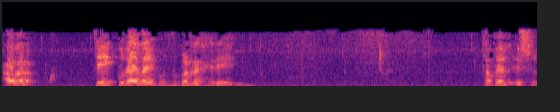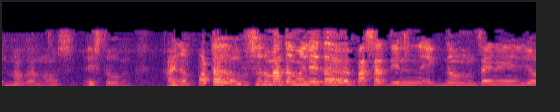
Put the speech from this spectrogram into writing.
अब त्यही कुरालाई भन्नुपर्दाखेरि तपाईँहरू यसो नगर्नुहोस् यस्तो हो। होइन पटक सुरुमा त मैले त पाँच सात दिन एकदम चाहिँ यो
